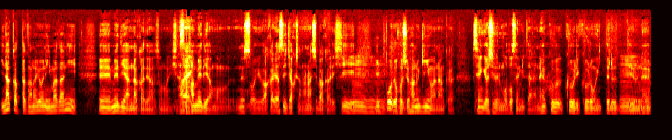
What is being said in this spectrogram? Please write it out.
いなかったかのようにいまだに、えー、メディアの中ではその左派メディアも、ね、そういう分かりやすい弱者の話ばかりし、一方で保守派の議員はなんか専業主婦に戻せみたいなね空理空論言ってるっていうね、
